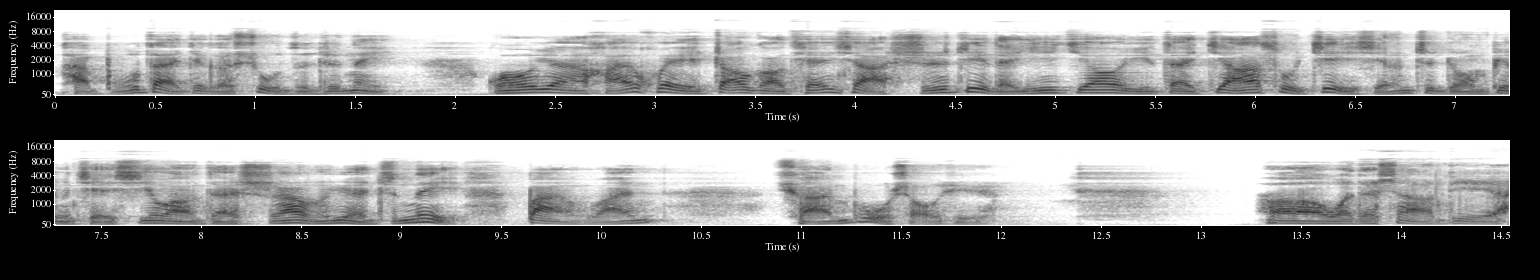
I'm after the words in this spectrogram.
还不在这个数字之内。国务院还会昭告天下，实际的移交已在加速进行之中，并且希望在十二个月之内办完全部手续。啊，我的上帝呀！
